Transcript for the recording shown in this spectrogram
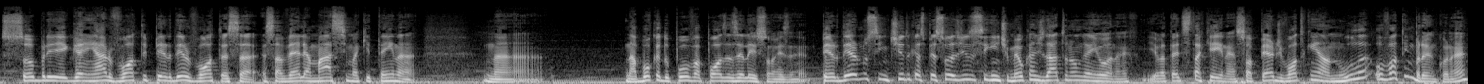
Sobre ganhar voto e perder voto, essa, essa velha máxima que tem na, na, na boca do povo após as eleições, né? Perder no sentido que as pessoas dizem o seguinte, o meu candidato não ganhou, né? E eu até destaquei, né? Só perde voto quem anula ou vota em branco, né?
